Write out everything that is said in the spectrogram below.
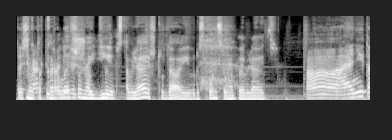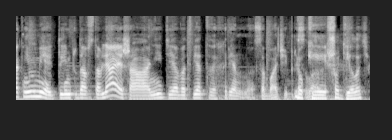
То есть ну, как так ты проверишь... что ID вставляешь туда, и в response е оно появляется. А, они так не умеют. Ты им туда вставляешь, а они тебе в ответ хрен собачий присылают. Окей, что делать?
